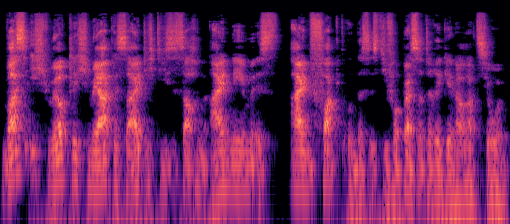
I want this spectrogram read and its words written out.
Was ich wirklich merke, seit ich diese Sachen einnehme, ist ein Fakt und das ist die verbesserte Regeneration.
